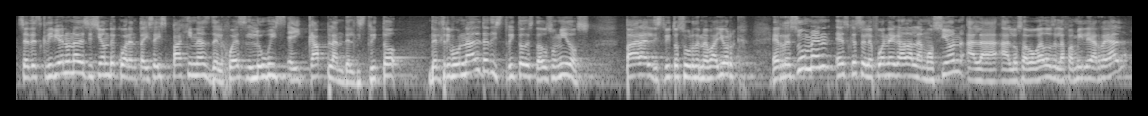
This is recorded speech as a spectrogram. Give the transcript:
se describió en una decisión de 46 páginas del juez Louis A. Kaplan del distrito del Tribunal de Distrito de Estados Unidos para el Distrito Sur de Nueva York. El resumen es que se le fue negada la moción a, la- a los abogados de la familia real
